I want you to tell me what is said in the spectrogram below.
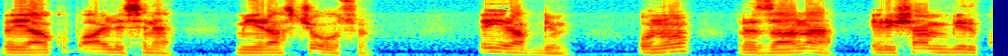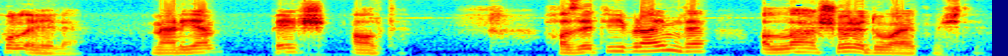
ve Yakup ailesine mirasçı olsun. Ey Rabbim onu rızana erişen bir kul eyle. Meryem 5-6 Hz. İbrahim de Allah'a şöyle dua etmişti.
